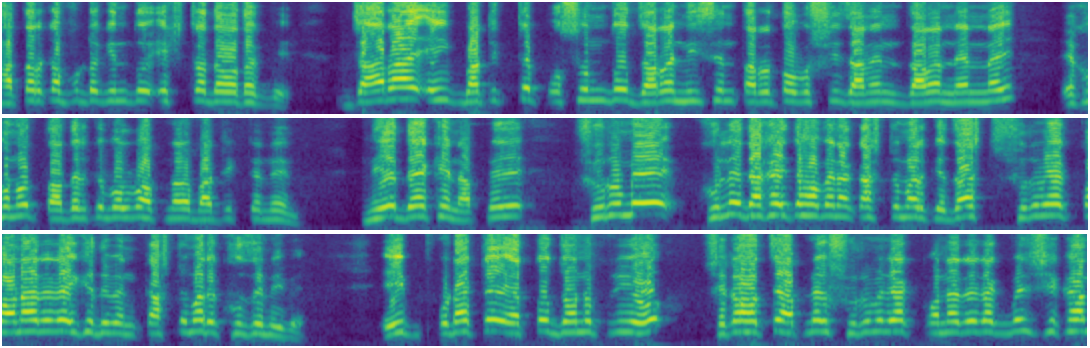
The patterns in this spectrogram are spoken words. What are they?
হাতার কাপড়টা কিন্তু এক্সট্রা দেওয়া থাকবে। যারা এই বাটিকটা পছন্দ, যারা নিছেন, তারা তো অবশ্যই জানেন, যারা নেন নাই, এখনও তাদেরকে বলব আপনারা বাটিকটা নেন। নিয়ে দেখেন, আপনি শোরুমে খুলে দেখাইতে হবে না কাস্টমারকে জাস্ট শোরুমে এক কর্নারে রেখে দেবেন কাস্টমারে খুঁজে নিবে। এই প্রোডাক্টটা এত জনপ্রিয়, সেটা হচ্ছে আপনার শোরুমের এক কর্নারে রাখবেন, সেখান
